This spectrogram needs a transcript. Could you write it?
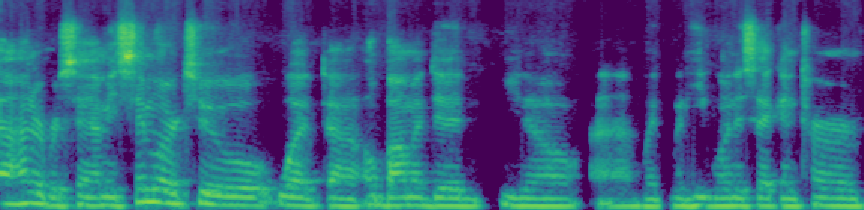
hundred percent. I mean, similar to what uh, Obama did, you know, uh, when, when he won his second term,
